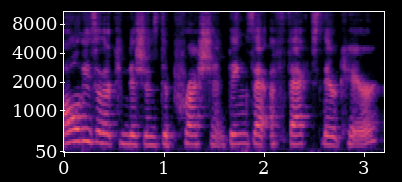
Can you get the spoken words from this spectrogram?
all these other conditions, depression, things that affect their care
